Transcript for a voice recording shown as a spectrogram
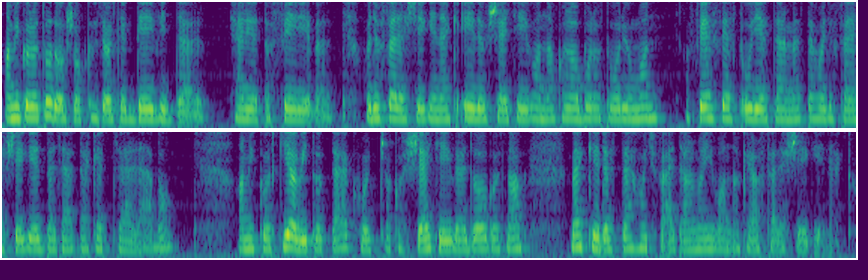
Amikor a tudósok közölték Daviddel, Henrietta férjével, hogy a feleségének élősejtjei vannak a laboratóriumban, a férfi ezt úgy értelmezte, hogy a feleségét bezárták egy cellába. Amikor kiavították, hogy csak a sejtjeivel dolgoznak, megkérdezte, hogy fájdalmai vannak-e a feleségének.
